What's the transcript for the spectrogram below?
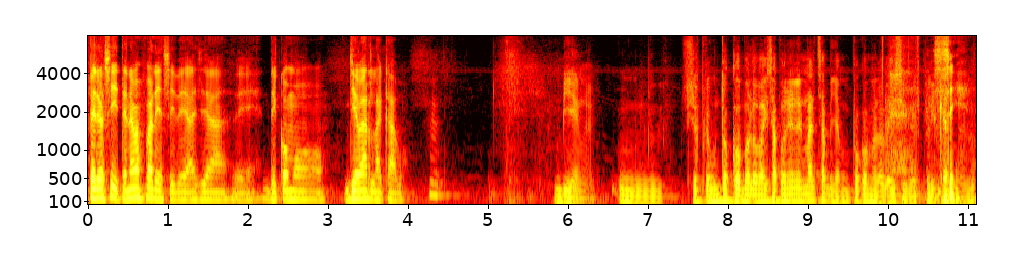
Pero sí, tenemos varias ideas ya de, de cómo llevarla a cabo. Bien. Si os pregunto cómo lo vais a poner en marcha, pues ya un poco me lo habéis ido explicando. Sí. ¿no?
